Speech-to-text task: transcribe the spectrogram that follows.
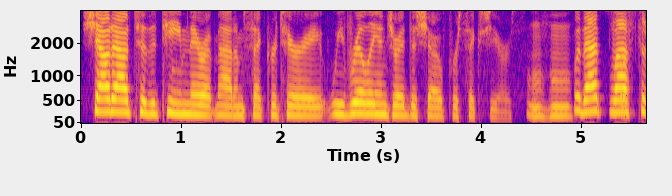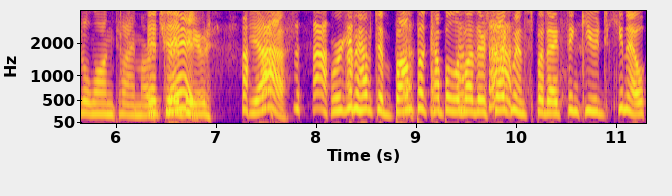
shout out to the team there at Madam Secretary. We've really enjoyed the show for six years. Mm-hmm. Well, that lasted a long time. Our It did. yeah. We're going to have to bump a couple of other segments, but I think you, you know,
